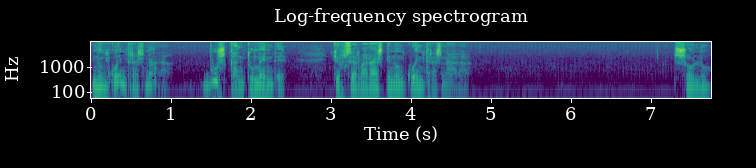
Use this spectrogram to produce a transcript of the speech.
No encuentras nada. Busca en tu mente y observarás que no encuentras nada. Solo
